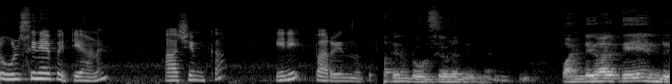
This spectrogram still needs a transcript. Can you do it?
ടൂൾസിനെ പറ്റിയാണ് ആഷിംക ഇനി പറയുന്നത്. ടൂൾസുകളുണ്ട് ഇന്ന്. പണ്ട് കാലത്തേ ഉണ്ട്.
